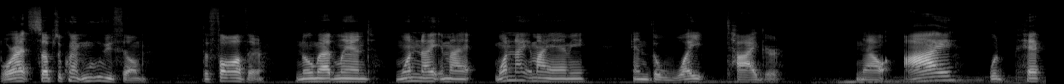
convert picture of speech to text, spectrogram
Borat's subsequent movie film, The Father, Nomadland, One Night in my One Night in Miami, and The White Tiger. Now, I would pick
